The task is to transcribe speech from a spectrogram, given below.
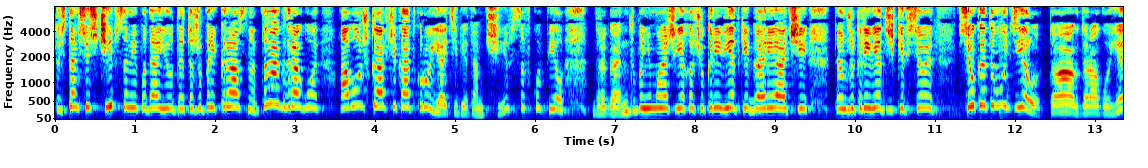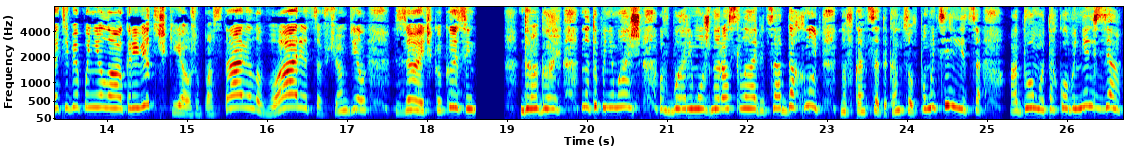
То есть там все с чипсами подают, это же прекрасно. Так, дорогой, а вон шкафчик открой, я тебе там чипсов купил. Дорогая, ну ты понимаешь, я хочу креветки горячие, там же креветочки, все, все к этому делу. Так, дорогой, я тебе поняла, креветочки я уже поставила, варятся, в чем дело? Зайчка, кысонька, Дорогая, ну ты понимаешь, в баре можно расслабиться, отдохнуть, но в конце-то концов поматериться, а дома такого нельзя.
